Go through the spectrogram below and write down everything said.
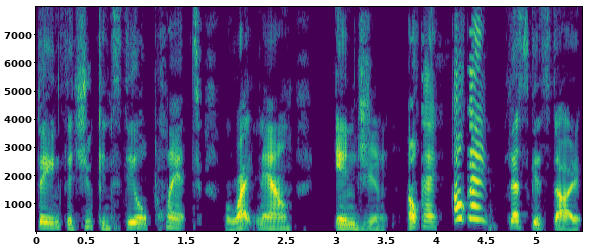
things that you can still plant right now in June. Okay, okay. Let's get started.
